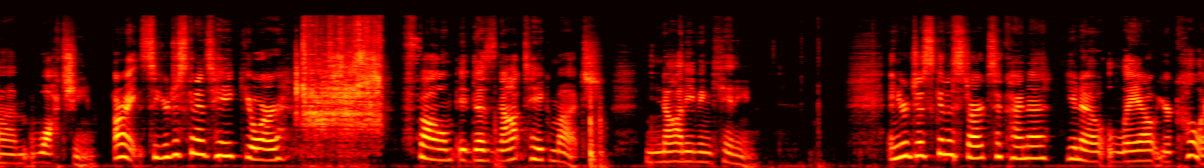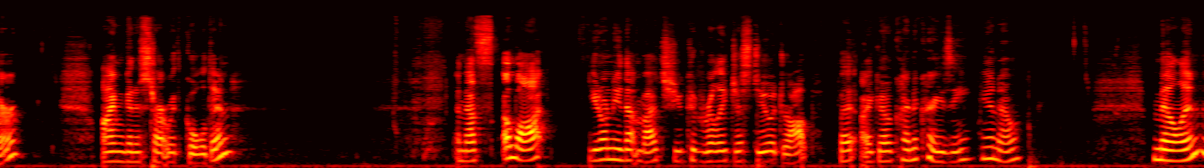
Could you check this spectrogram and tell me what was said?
um, watching. All right, so you're just going to take your foam. It does not take much, not even kidding. And you're just going to start to kind of, you know, lay out your color. I'm going to start with golden. And that's a lot. You don't need that much. You could really just do a drop, but I go kind of crazy, you know melon,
